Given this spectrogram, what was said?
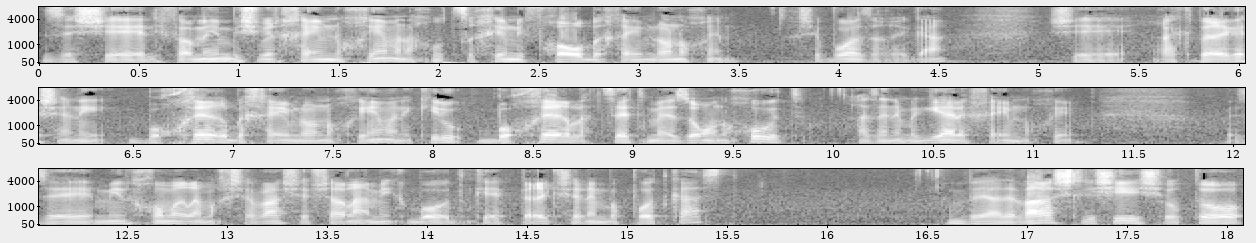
זה שלפעמים בשביל חיים נוחים אנחנו צריכים לבחור בחיים לא נוחים. תחשבו על זה רגע, שרק ברגע שאני בוחר בחיים לא נוחים, אני כאילו בוחר לצאת מאזור הנוחות, אז אני מגיע לחיים נוחים. וזה מין חומר למחשבה שאפשר להעמיק בו עוד כפרק שלם בפודקאסט. והדבר השלישי שאותו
